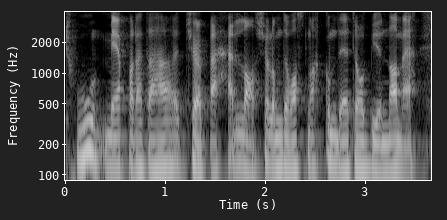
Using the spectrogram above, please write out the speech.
2 med på dette her kjøpet heller, selv om det var snakk om det til å begynne med.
